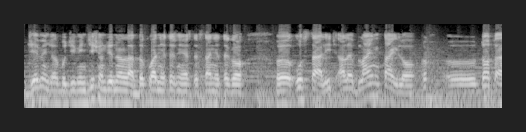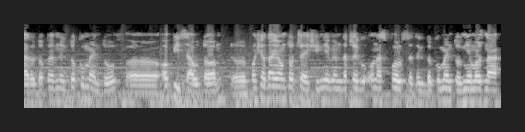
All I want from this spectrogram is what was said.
89 albo 91 lat, dokładnie też nie jestem w stanie tego e, ustalić, ale Blind Taylor e, dotarł do pewnych dokumentów, e, opisał to, posiadają to Czesi, nie wiem dlaczego u nas w Polsce tych dokumentów nie można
